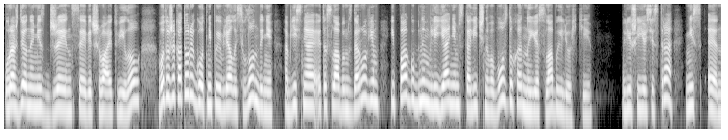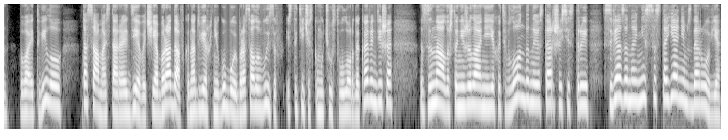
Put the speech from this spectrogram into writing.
урожденная мисс Джейн Сэвидж Уайт Виллоу, вот уже который год не появлялась в Лондоне, объясняя это слабым здоровьем и пагубным влиянием столичного воздуха на ее слабые легкие. Лишь ее сестра, мисс Энн Уайт Виллоу, Та самая старая дева, бородавка над верхней губой бросала вызов эстетическому чувству лорда Кавендиша, знала, что нежелание ехать в Лондон ее старшей сестры связано не с состоянием здоровья,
